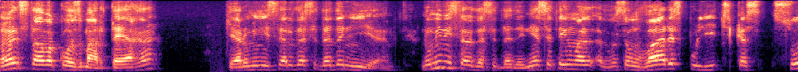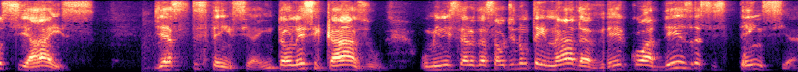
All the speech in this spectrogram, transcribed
Antes estava Cosmar Terra, que era o Ministério da Cidadania. No Ministério da Cidadania, você tem uma, são várias políticas sociais de assistência. Então, nesse caso, o Ministério da Saúde não tem nada a ver com a desassistência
